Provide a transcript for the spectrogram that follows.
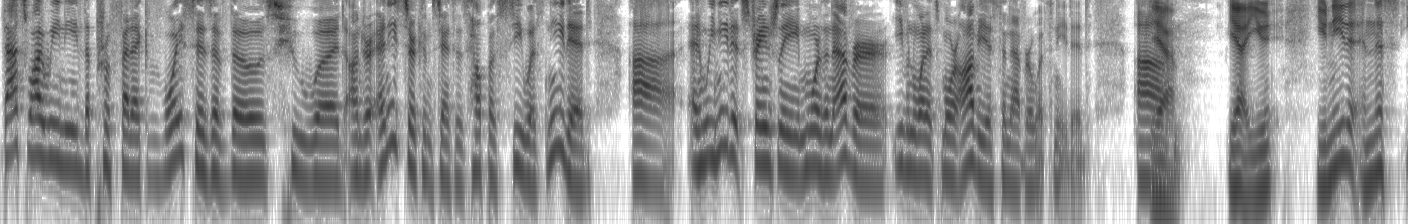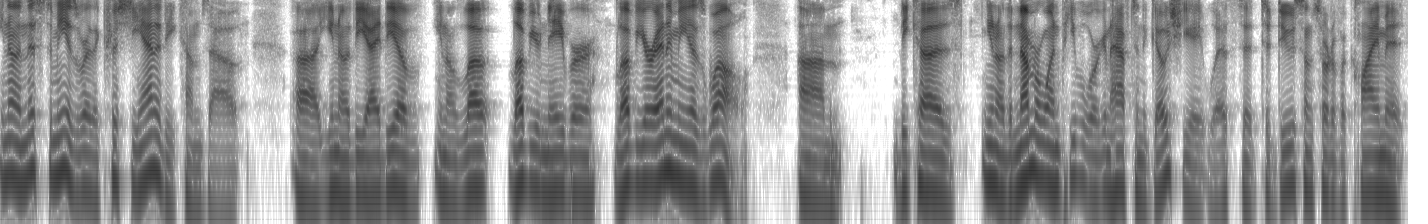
that's why we need the prophetic voices of those who would, under any circumstances, help us see what's needed. Uh, and we need it strangely more than ever, even when it's more obvious than ever what's needed. Um, yeah. Yeah, you you need it and this, you know, and this to me is where the Christianity comes out. Uh, you know, the idea of, you know, love love your neighbor, love your enemy as well. Um because, you know, the number one people we're going to have to negotiate with to to do some sort of a climate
